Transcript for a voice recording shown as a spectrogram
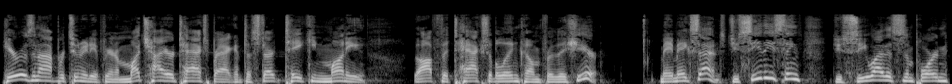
here is an opportunity if you're in a much higher tax bracket to start taking money off the taxable income for this year. May make sense. Do you see these things? Do you see why this is important?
